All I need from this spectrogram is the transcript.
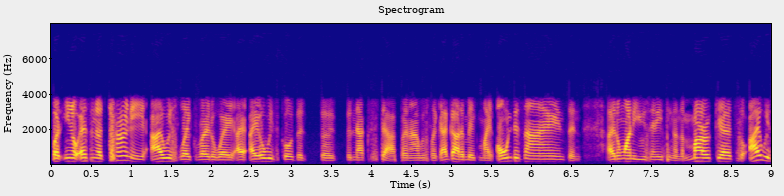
But you know, as an attorney, I was like right away. I, I always go the, the the next step, and I was like, I got to make my own designs, and I don't want to use anything on the market. So I was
